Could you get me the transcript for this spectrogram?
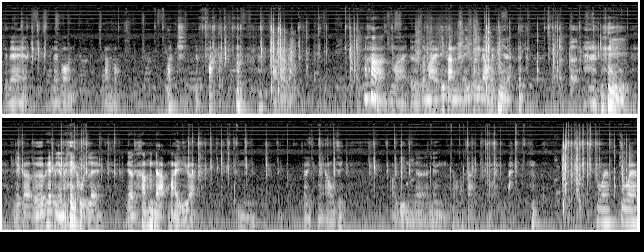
เก็บได้ไงเนี่ย ไม่พอตามบอก what the fuck ไปไปไปฮ่าต้นไม้เออต้น ไอ้ฟันไอ้พวกนี้เอาไว้นี่แหละนี่เดี๋ยวก็เออเพชรมันยังไม่ได้ขุดเลย เดี๋ยวทำดาบใหม่ดีกว่าเฮ้ยไม่เอาสิ เอาดินเออหนึ่งสองสามโอเคไปจวบจวบ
